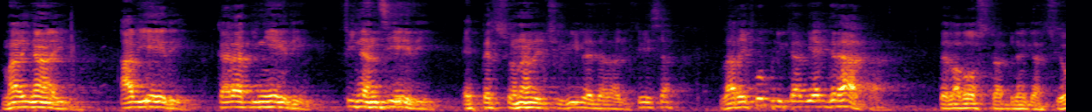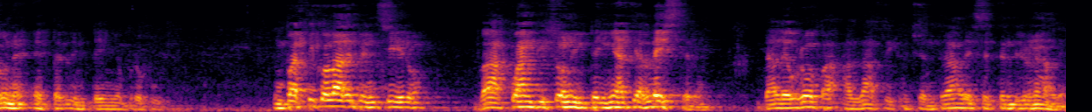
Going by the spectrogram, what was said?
marinai, avieri, carabinieri, finanzieri e personale civile della difesa, la Repubblica vi è grata per la vostra abnegazione e per l'impegno profuso. Un particolare pensiero va a quanti sono impegnati all'estero, dall'Europa all'Africa centrale e settentrionale,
